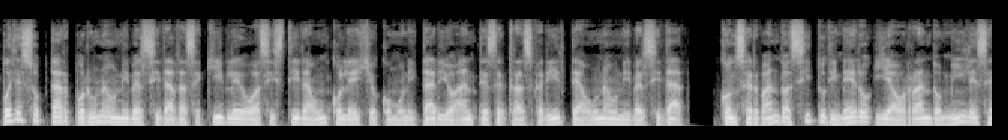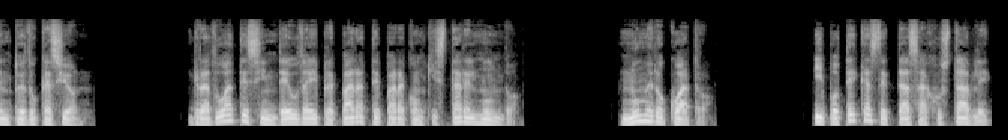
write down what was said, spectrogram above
puedes optar por una universidad asequible o asistir a un colegio comunitario antes de transferirte a una universidad, conservando así tu dinero y ahorrando miles en tu educación. Gradúate sin deuda y prepárate para conquistar el mundo. Número 4. Hipotecas de tasa ajustable,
